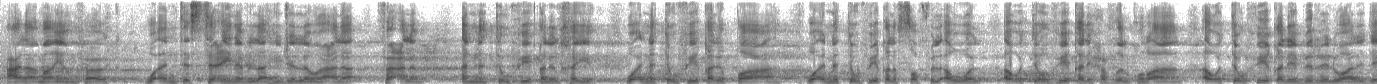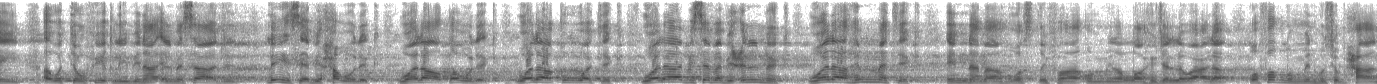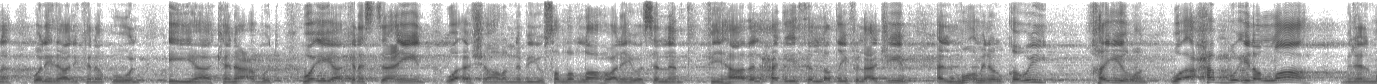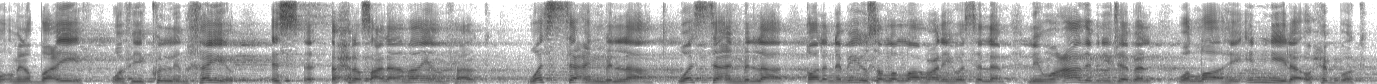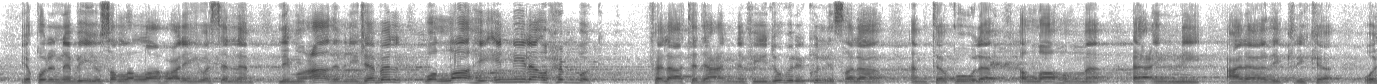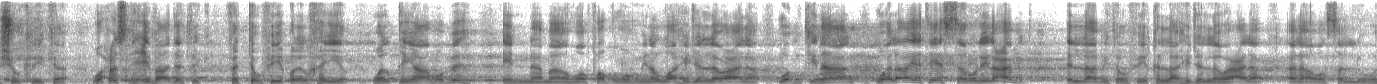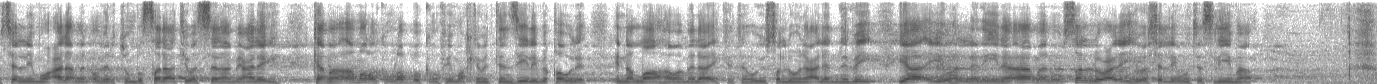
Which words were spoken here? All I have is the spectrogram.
على ما ينفعك وأن تستعين بالله جل وعلا. فاعلم أن التوفيق للخير وأن التوفيق للطاعة وأن التوفيق للصف الأول أو التوفيق لحفظ القرآن أو التوفيق لبر الوالدين أو التوفيق لبناء المساجد. ليس بحولك ولا طولك ولا قوتك ولا بسبب علمك ولا همتك إنما هو اصطفاء من الله جل وعلا وفضل منه سبحانه. ولذلك نقول إياك نعبد وإياك نستعين وأشار النبي صلى الله عليه وسلم في هذا الحديث اللطيف العجيب. المؤمن القوي خير وأحب إلى الله من المؤمن الضعيف. وفي كل خير احرص على ما ينفعك. واستعن بالله واستعن بالله. قال النبي صلى الله عليه وسلم لمعاذ بن جبل والله إني لا أحبك. يقول النبي صلى الله عليه وسلم لمعاذ بن جبل والله إني لا أحبك. فلا تدعن في دبر كل صلاة أن تقول اللهم أعني على ذكرك وشكرك وحسن عبادتك فالتوفيق للخير والقيام به إنما هو فضل من الله جل وعلا وامتنان ولا يتيسر للعبد إلا بتوفيق الله جل وعلا. ألا وصلوا وسلموا على من أمرتم بالصلاة والسلام عليه كما أمركم ربكم في محكم التنزيل بقوله إن الله وملائكته يصلون على النبي. يا أيها الذين آمنوا صلوا عليه وسلموا تسليما.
